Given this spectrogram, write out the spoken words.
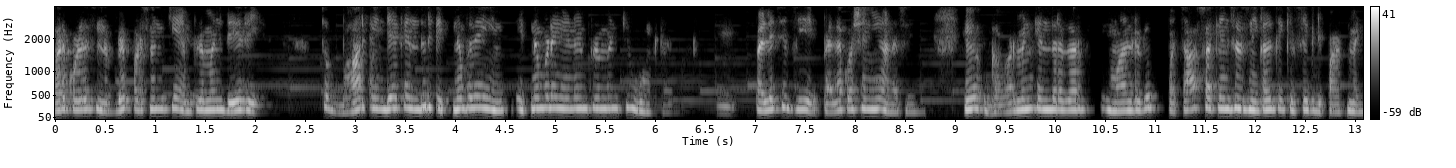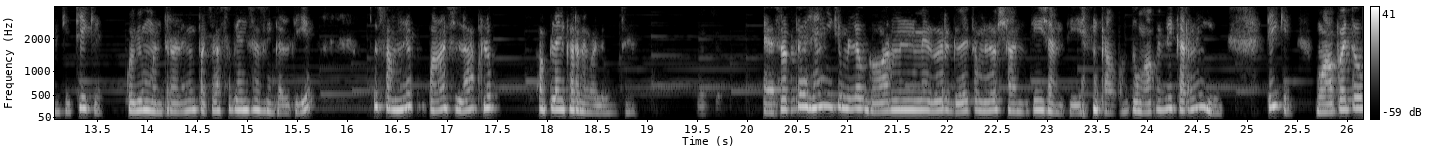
हर कॉलेज नब्बे परसेंट की एम्प्लॉयमेंट दे रही है तो बाहर इंडिया के अंदर इतने बड़े इतने बड़े अनएम्प्लॉयमेंट क्यों घूम रहे हैं? पहले चीज़ ये पहला क्वेश्चन ये आना चाहिए गवर्नमेंट के अंदर अगर मान लो कि पचास वैकेंसीज निकलती किसी डिपार्टमेंट की ठीक है? कोई भी मंत्रालय में पचास वैकेंसीज निकलती है तो सामने पाँच लाख लोग अप्लाई करने वाले होते हैं। ऐसा तो है नहीं कि मतलब गवर्नमेंट में अगर गए तो मतलब शांति ही शांति है काम तो वहाँ पे भी करना ही है ठीक है? वहाँ पे तो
